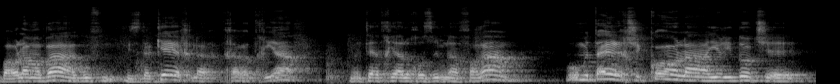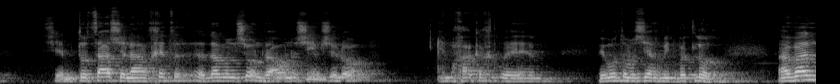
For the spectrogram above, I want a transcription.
ובעולם הבא הגוף מזדכך לאחר התחייה, מתי התחייה לא חוזרים לעפרם, והוא מתאר איך שכל הירידות ש, שהן תוצאה של החטא האדם הראשון והעונשים שלו, הם אחר כך בימות המשיח מתבטלות. אבל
